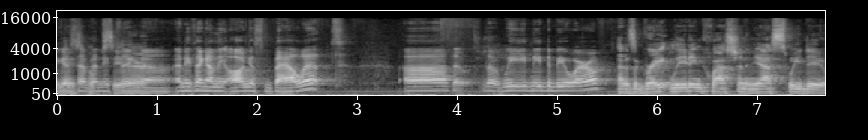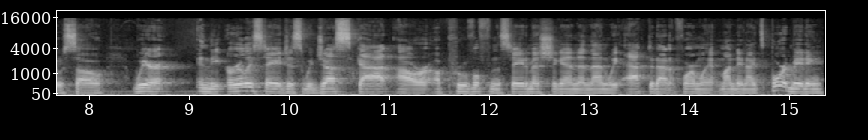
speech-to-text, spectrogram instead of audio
Do you guys have hope to see anything uh, anything on the August ballot uh, that, that we need to be aware of? That is a great leading question, and yes, we do. So we're in the early stages. We just got our approval from the state of Michigan, and then we acted on it formally at Monday night's board meeting.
